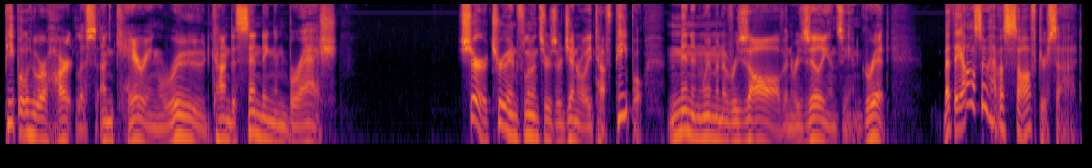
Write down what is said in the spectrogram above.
people who are heartless, uncaring, rude, condescending, and brash. Sure, true influencers are generally tough people, men and women of resolve and resiliency and grit, but they also have a softer side,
